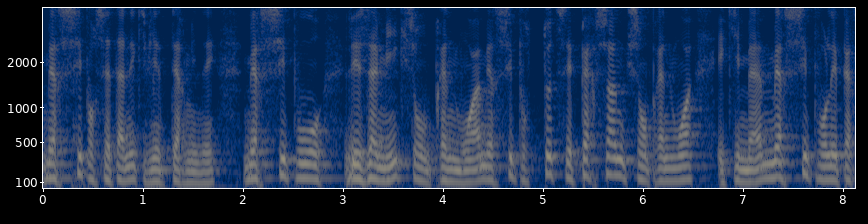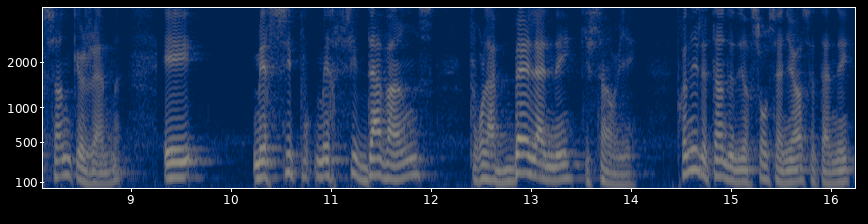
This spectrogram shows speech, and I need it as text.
Merci pour cette année qui vient de terminer. Merci pour les amis qui sont près de moi. Merci pour toutes ces personnes qui sont près de moi et qui m'aiment. Merci pour les personnes que j'aime. Et merci, merci d'avance pour la belle année qui s'en vient. Prenez le temps de dire ça au Seigneur cette année.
